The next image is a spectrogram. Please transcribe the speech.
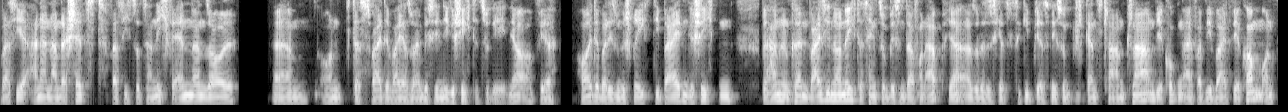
was ihr aneinander schätzt, was sich sozusagen nicht verändern soll. Ähm, und das zweite war ja so ein bisschen in die Geschichte zu gehen, ja, ob wir heute bei diesem Gespräch die beiden Geschichten behandeln können, weiß ich noch nicht. Das hängt so ein bisschen davon ab. Ja, also das ist jetzt, gibt jetzt nicht so einen ganz klaren Plan. Wir gucken einfach, wie weit wir kommen und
